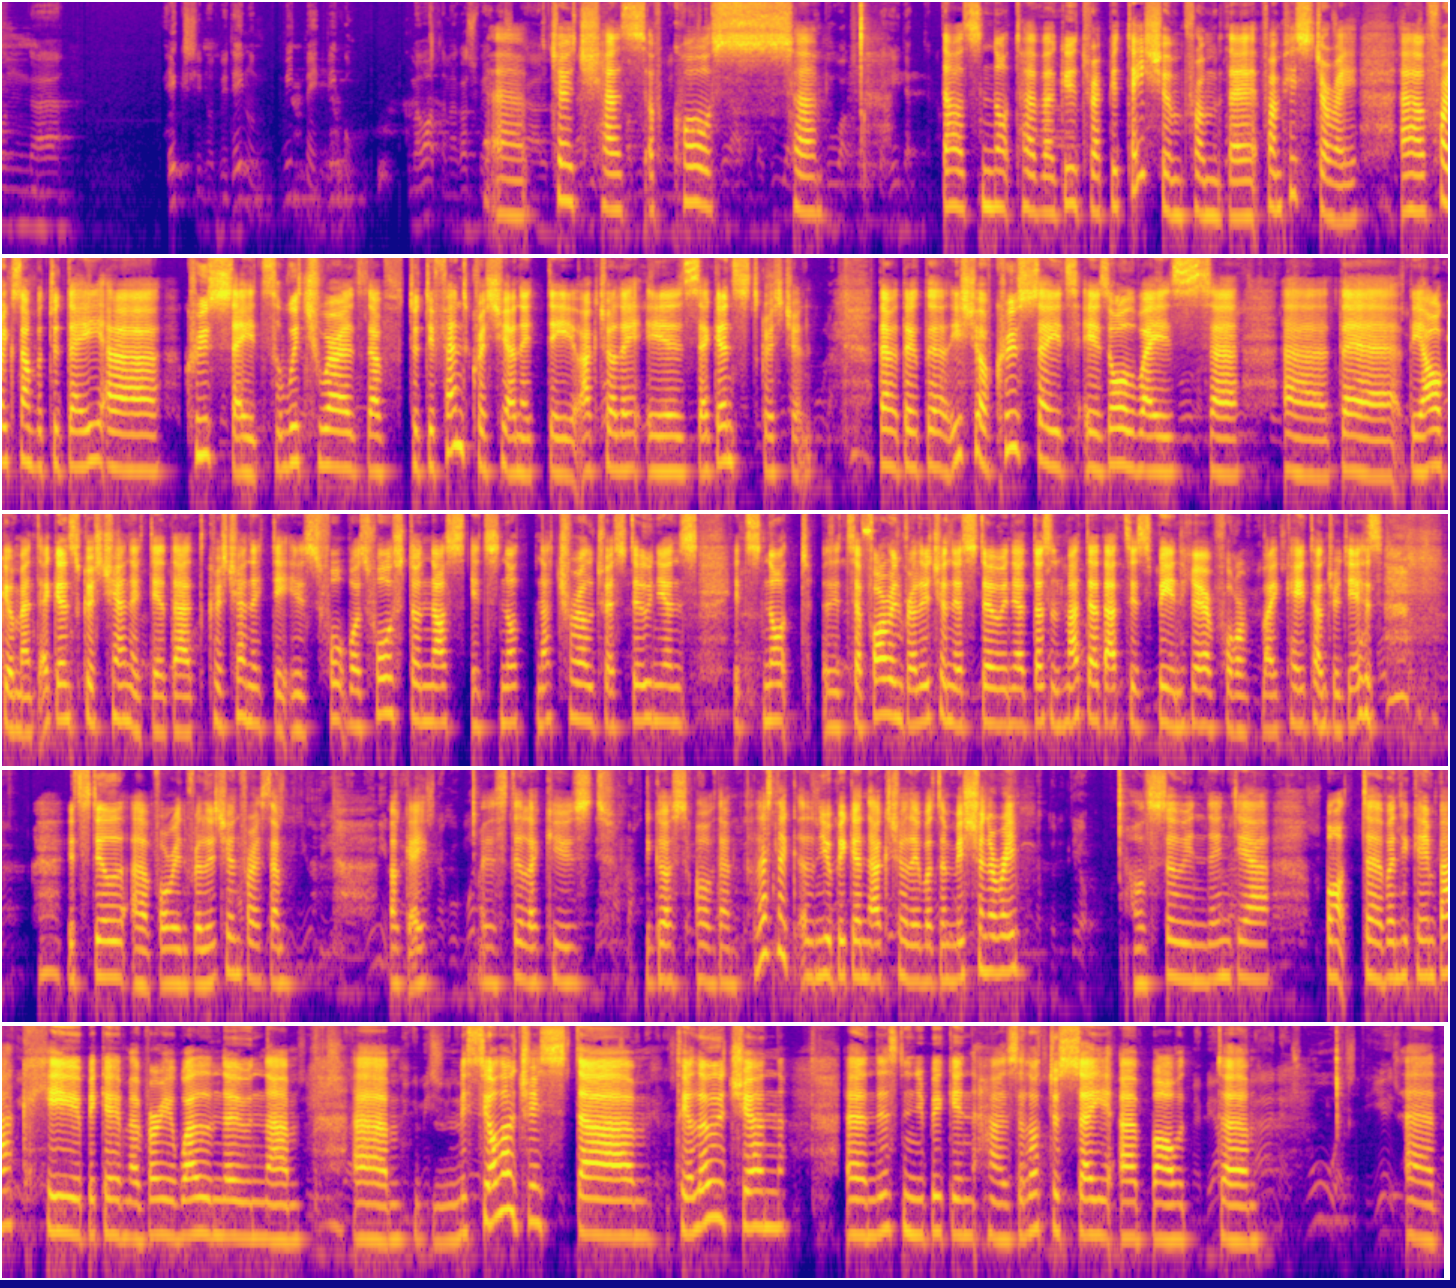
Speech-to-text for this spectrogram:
uh, church has, of course, uh, does not have a good reputation from the from history. Uh, for example, today, uh, crusades, which were the, to defend Christianity, actually is against Christian. The, the, the issue of crusades is always uh, uh, the the argument against Christianity that Christianity is for, was forced on us. It's not natural to Estonians. It's not. It's a foreign religion. Estonia it doesn't matter that it's been here for like 800 years. It's still a foreign religion, for example. Okay, is still accused because of them. Leslie Newbigin actually was a missionary, also in India. But uh, when he came back, he became a very well-known um, um, missiologist, um, theologian, and this Newbigin has a lot to say about um, uh,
